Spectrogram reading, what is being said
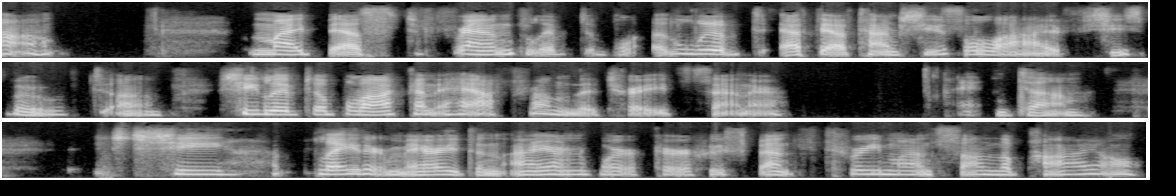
um, my best friend lived lived at that time. She's alive. She's moved. Um, she lived a block and a half from the trade center, and um, she later married an iron worker who spent three months on the pile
